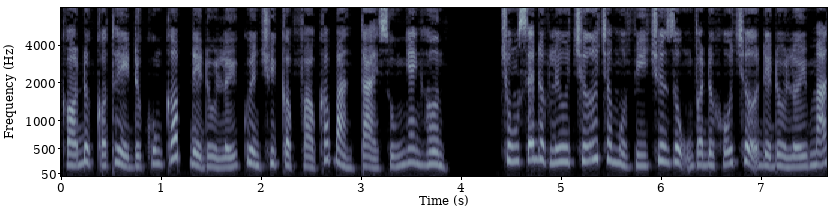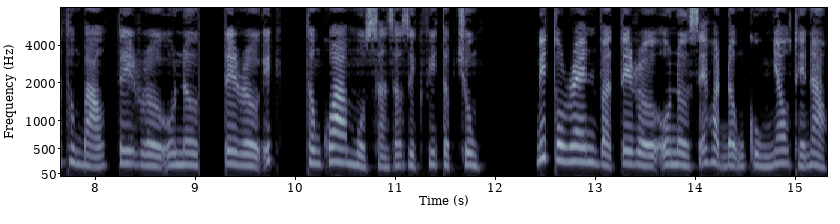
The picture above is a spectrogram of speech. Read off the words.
có được có thể được cung cấp để đổi lấy quyền truy cập vào các bản tải súng nhanh hơn. Chúng sẽ được lưu trữ trong một ví chuyên dụng và được hỗ trợ để đổi lấy mã thông báo TRON, TRX thông qua một sàn giao dịch phi tập trung. BitTorrent và TRON sẽ hoạt động cùng nhau thế nào?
